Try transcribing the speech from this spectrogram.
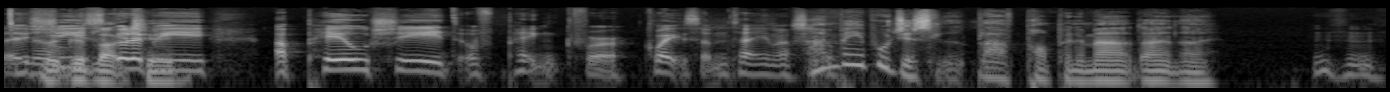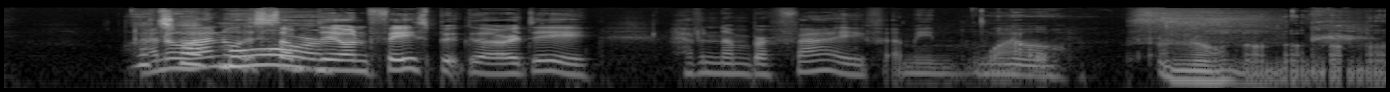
Well, She's good luck going to to be a pale shade of pink for quite some time. I Some people just love popping them out, don't they? I Let's know. I have noticed more. somebody on Facebook the other day having number five. I mean, wow. No. No, no, no, no, no,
